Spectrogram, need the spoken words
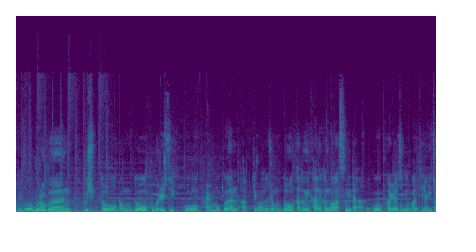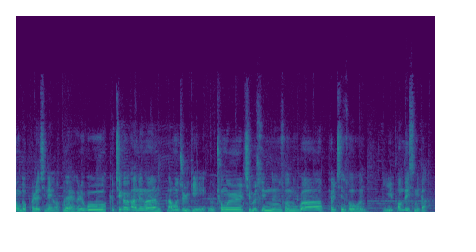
그리고 무릎은 90도 정도 구부릴 수 있고 발목은 앞뒤로 어느 정도 가동이 가능한 것 같습니다. 그리고 벌려지는 건 대략 이 정도 벌려지네요. 네, 그리고 교체가 가능한 나무줄기 그리고 총을 집을 수 있는 손과 펼친 손이 포함되어 있습니다.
